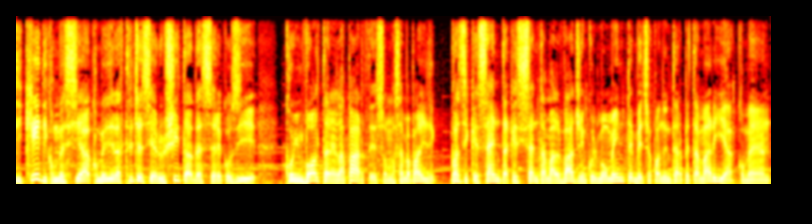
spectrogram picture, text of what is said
ti chiedi come, sia, come l'attrice sia riuscita ad essere così coinvolta nella parte, insomma, sembra quasi che senta, che si senta malvagia in quel momento, invece quando interpreta Maria come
